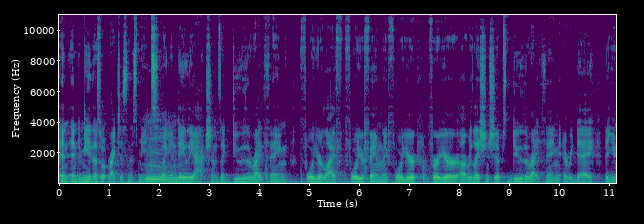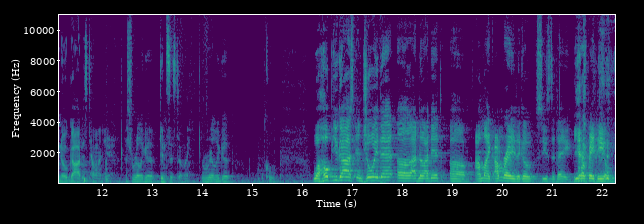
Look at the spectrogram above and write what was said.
and and to me that's what righteousness means like Mm. in daily actions like do the right thing for your life for your family for your for your uh, relationships do the right thing every day that you know god is telling you That's really good. consistently Really good. Cool. Well, hope you guys enjoy that. Uh, I know I did. Um, I'm like, I'm ready to go seize the day. Yeah. Carpe diem.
